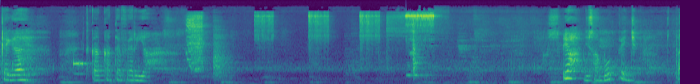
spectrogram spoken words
Oke guys, kita ke Teveria. Ya, disabotage. Kita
